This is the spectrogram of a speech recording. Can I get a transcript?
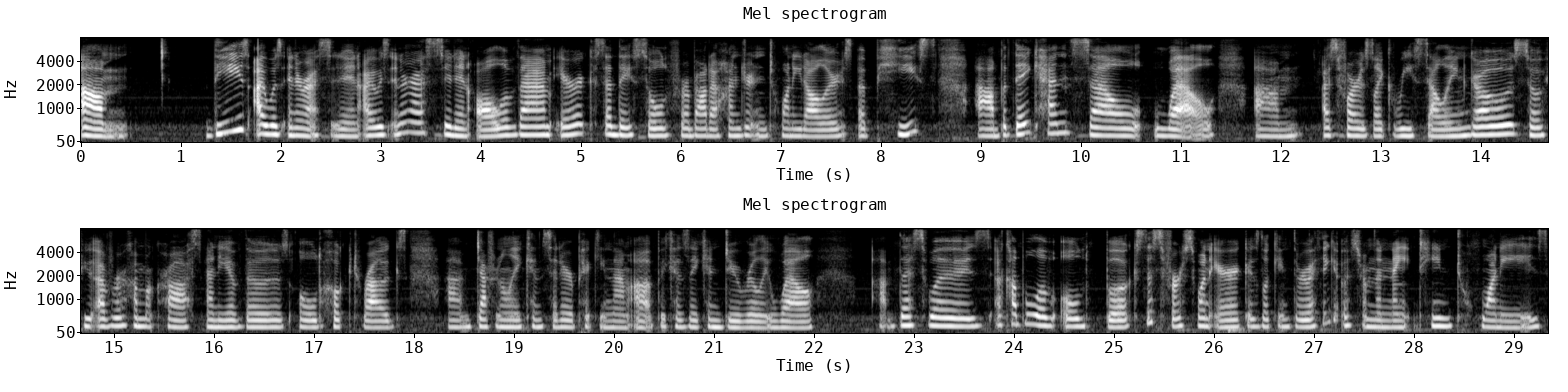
Um, these I was interested in. I was interested in all of them. Eric said they sold for about $120 a piece, um, but they can sell well. Um, as far as like reselling goes. So if you ever come across any of those old hooked rugs, um, definitely consider picking them up because they can do really well. Um, this was a couple of old books. This first one Eric is looking through, I think it was from the 1920s.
